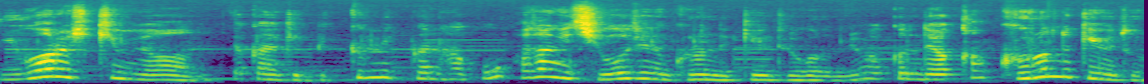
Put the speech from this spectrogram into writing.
유화를 시키면 약간 이렇게 미끈미끈하고 화장이 지워지는 그런 느낌이 들거든요. 근데 약간 그런 느낌이 들어.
